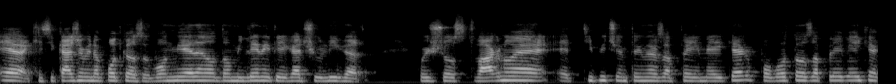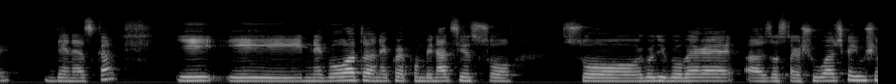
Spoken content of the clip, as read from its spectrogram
еве, ќе си кажеме на подкастот, он ми е еден од омилените играчи у лигата. кој што стварно е, е типичен пример за плеймейкер, поготово за плеймейкер денеска и, и неговата некоја комбинација со со Руди Говере а, застрашувачка и уште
